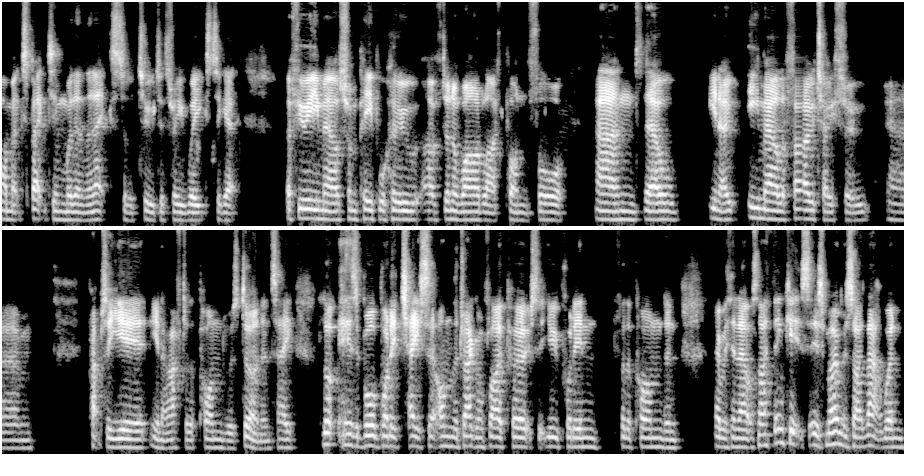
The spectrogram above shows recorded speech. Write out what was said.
I'm expecting within the next sort of two to three weeks to get a few emails from people who I've done a wildlife pond for, and they'll, you know, email a photo through. Um, perhaps a year, you know, after the pond was done, and say, "Look, here's a broad-bodied chaser on the dragonfly perch that you put in for the pond, and everything else." And I think it's it's moments like that when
